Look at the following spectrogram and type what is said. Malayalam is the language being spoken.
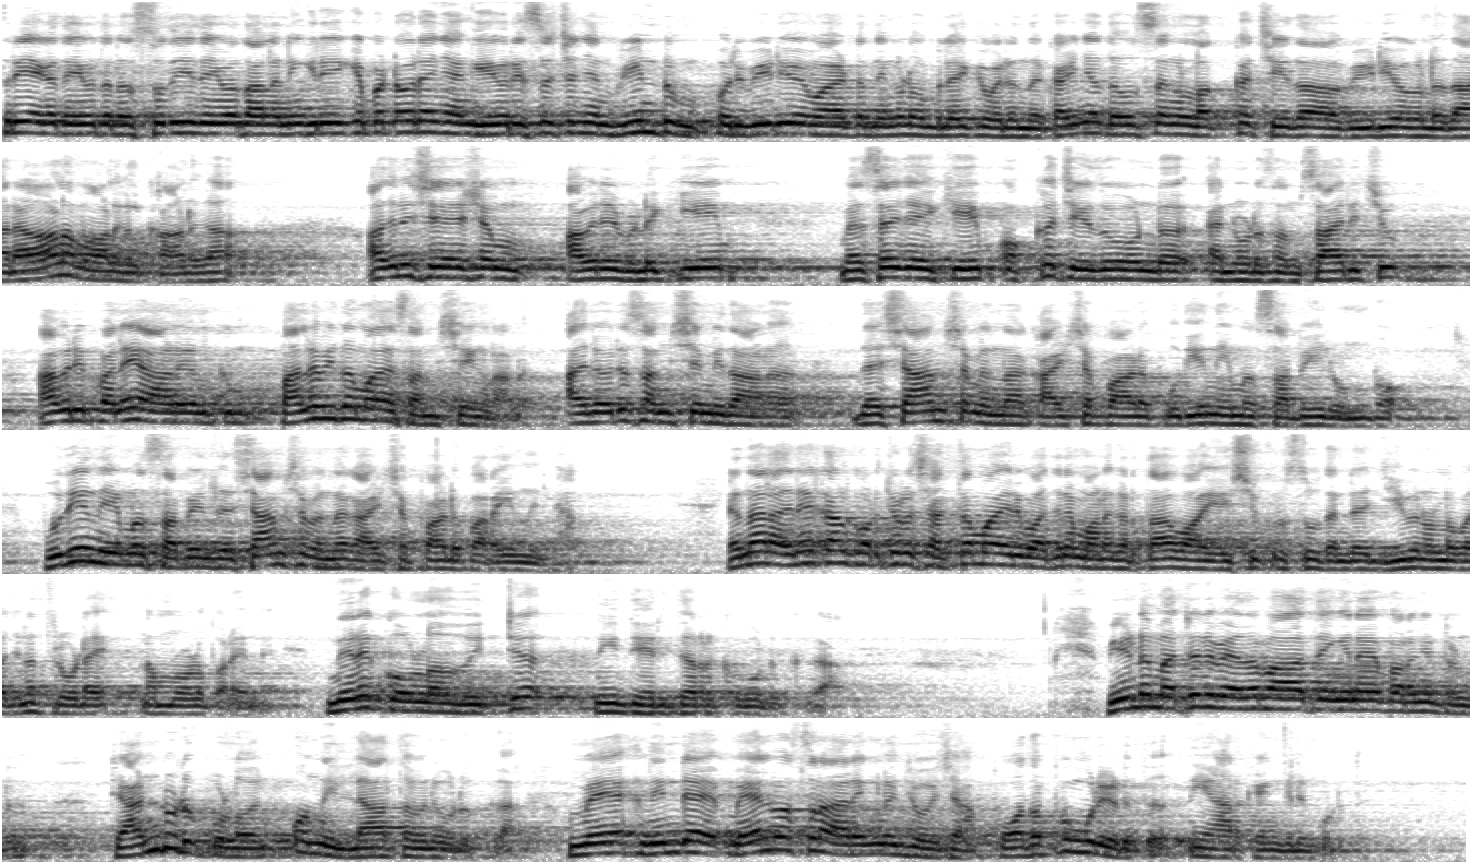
ത്രിയേക ദൈവത്തിന് സ്തുതി. ദൈവത്താൽ അനുഗ്രഹിക്കപ്പെട്ടവരെ ഞാൻ ഗീവരിസച്ച് ഞാൻ വീണ്ടും ഒരു വീഡിയോയുമായിട്ട് നിങ്ങളുടെ മുമ്പിലേക്ക് വരുന്നത് കഴിഞ്ഞ ദിവസങ്ങളിലൊക്കെ ചെയ്ത വീഡിയോകൾ ധാരാളം ആളുകൾ കാണുക. അതിനുശേഷം അവരെ വിളിക്കുകയും മെസ്സേജ് അയക്കുകയും ഒക്കെ ചെയ്തുകൊണ്ട് എന്നോട് സംസാരിച്ചു. അവർ പല ആളുകൾക്കും പലവിധമായ സംശയങ്ങളാണ്. അതിലൊരു സംശയം ഇതാണ് ദശാംശം എന്ന കാഴ്ചപ്പാട് പുതിയ നിയമസഭയിലുണ്ടോ? പുതിയ നിയമസഭയിൽ ദശാംശം എന്ന കാഴ്ചപ്പാട് പറയുന്നില്ല. എന്നാൽ അതിനേക്കാൾ കുറച്ചുകൂടെ ശക്തമായ ഒരു വചനമാണ് കർത്താവായ യേശു ക്രിസ്തു തന്റെ ജീവനുള്ള വചനത്തിലൂടെ നമ്മളോട് പറയുന്നത്. നിനക്കുള്ളത് വിറ്റ് നീ ദരിദ്രർക്ക് കൊടുക്കുക. വീണ്ടും മറ്റൊരു വേദഭാഗത്ത് ഇങ്ങനെ പറഞ്ഞിട്ടുണ്ട്. രണ്ടുടുപ്പുള്ളവൻ ഒന്നില്ലാത്തവന് കൊടുക്കുക. മേ നിന്റെ മേൽവസ്ത്രം ആരെങ്കിലും ചോദിച്ചാൽ പുതപ്പും കൂടി എടുത്ത് നീ ആർക്കെങ്കിലും കൊടുത്ത്.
